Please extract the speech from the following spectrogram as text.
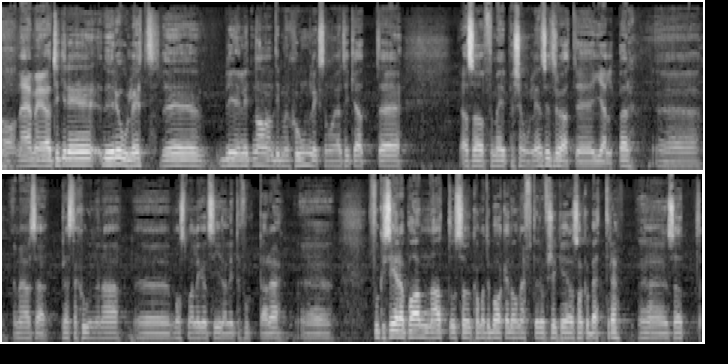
Ja, nej, men jag tycker det är, det är roligt. Det blir en liten annan dimension liksom och jag tycker att eh, alltså för mig personligen så tror jag att det hjälper. Eh, jag menar så här, prestationerna eh, måste man lägga åt sidan lite fortare. Eh, fokusera på annat och så komma tillbaka dagen efter och försöka göra saker bättre. Så att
